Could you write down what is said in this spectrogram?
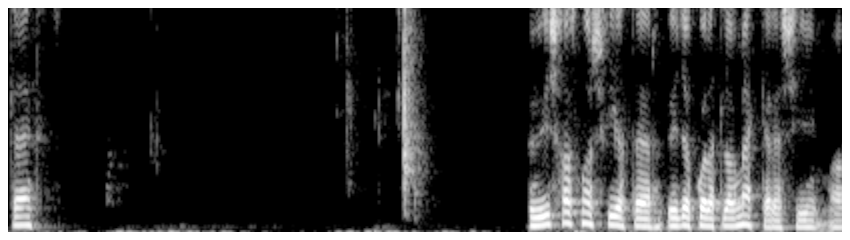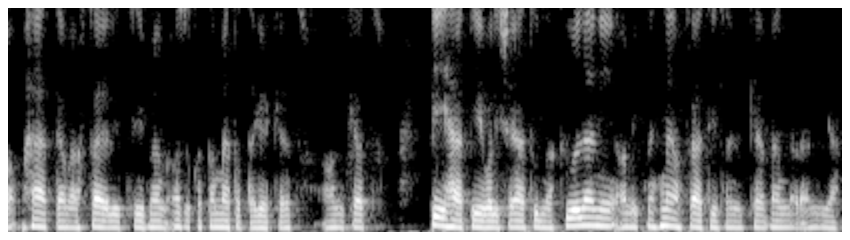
text. Ő is hasznos filter, ő gyakorlatilag megkeresi a HTML fejlécében azokat a metategeket, amiket PHP-val is el tudnak küldeni, amiknek nem feltétlenül kell benne lennie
